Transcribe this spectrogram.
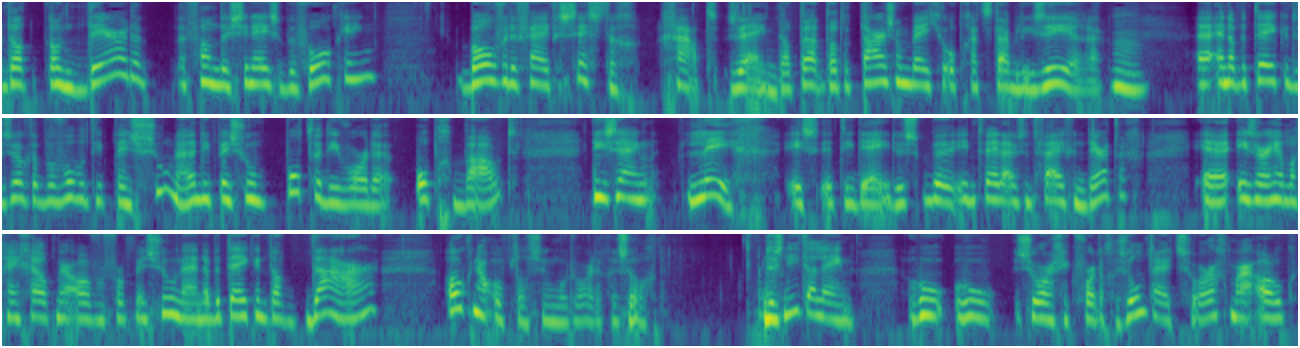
dat een derde van de Chinese bevolking boven de 65 gaat zijn. Dat, dat, dat het daar zo'n beetje op gaat stabiliseren. Hmm. Eh, en dat betekent dus ook dat bijvoorbeeld die pensioenen, die pensioenpotten die worden opgebouwd, die zijn leeg, is het idee. Dus in 2035 uh, eh, is er helemaal geen geld meer over voor pensioenen. En dat betekent dat daar ook naar oplossing moet worden gezocht. Dus niet alleen hoe, hoe zorg ik voor de gezondheidszorg, maar ook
